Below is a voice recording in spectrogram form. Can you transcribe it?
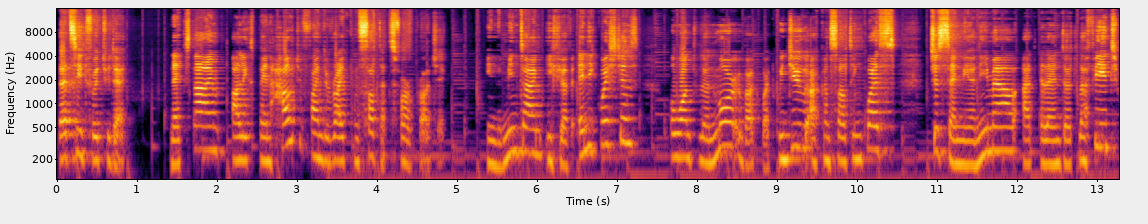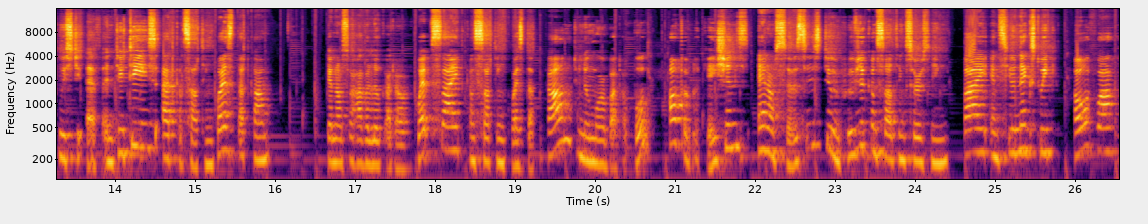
That's it for today. Next time, I'll explain how to find the right consultants for a project. In the meantime, if you have any questions or want to learn more about what we do at Consulting Quest, just send me an email at helene.laffitte with two F and two T's at consultingquest.com. You can also have a look at our website, consultingquest.com, to know more about our book, our publications, and our services to improve your consulting sourcing. Bye and see you next week. Au revoir.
